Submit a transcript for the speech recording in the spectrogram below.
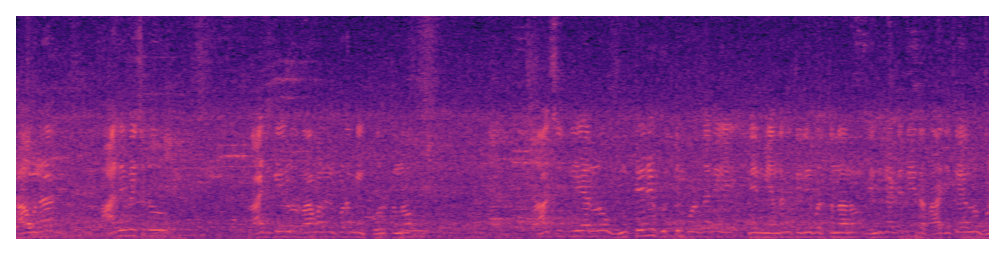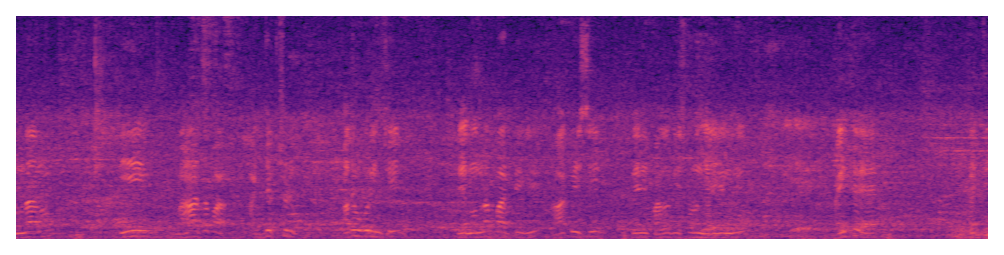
కావున ఆదివాసులు రాజకీయాల్లో రావాలని కూడా మేము కోరుతున్నాం రాజకీయాల్లో ఉంటేనే గుర్తింపు ఉందని నేను మీ అందరికీ తెలియపడుతున్నాను ఎందుకంటే నేను రాజకీయాల్లో ఉన్నాను. ఈ మహాసభ అధ్యక్షుడి పదవి గురించి నేనున్న పార్టీకి ఆపేసి నేను ఈ పదవి తీసుకోవడం జరిగింది. అయితే ప్రతి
